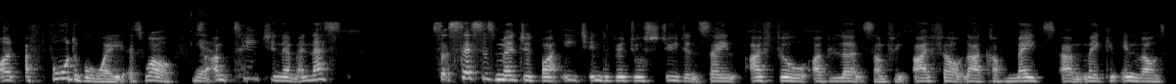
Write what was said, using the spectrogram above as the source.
an affordable way as well? Yeah. So I'm teaching them, and that's Success is measured by each individual student saying, I feel I've learned something. I felt like I've made um, making inroads.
